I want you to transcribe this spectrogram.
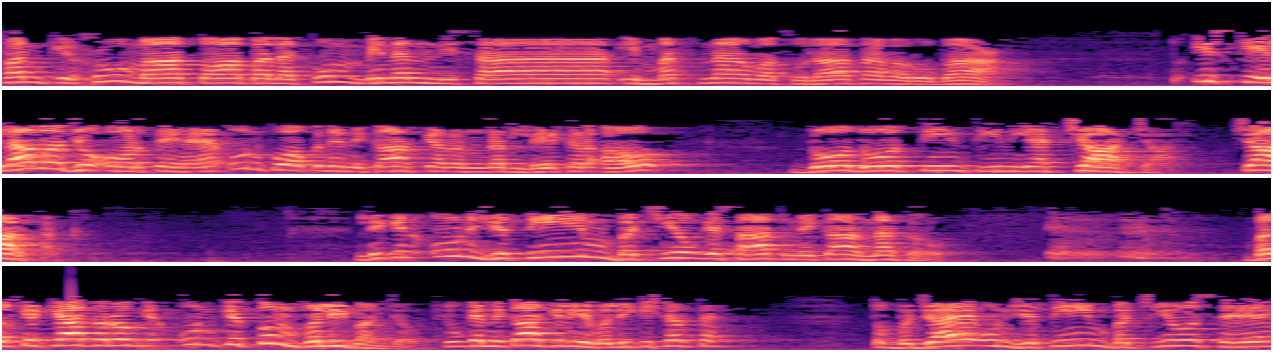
فن کشو ما تو منن نسا مسنا و سلاسا و ربا تو اس کے علاوہ جو عورتیں ہیں، ان کو اپنے نکاح کے اندر لے کر آؤ، دو دو، تین تین یا چار چار چار تک۔ لیکن ان یتیم بچیوں کے ساتھ نکاح نہ کرو۔ بلکہ کیا کرو کہ ان کے تم ولی بن جاؤ، کیونکہ نکاح کے لیے ولی کی شرط ہے۔ تو بجائے ان یتیم بچیوں سے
